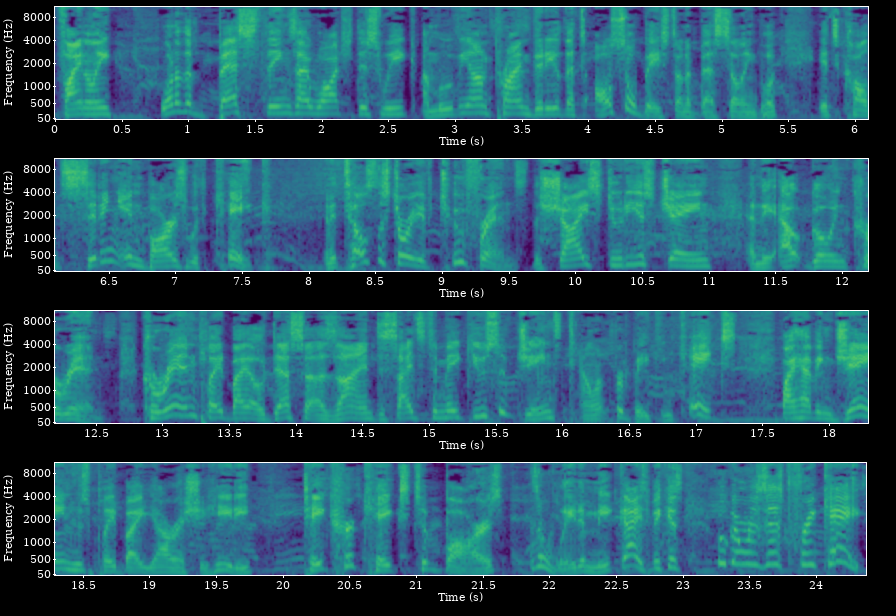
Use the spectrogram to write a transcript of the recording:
Finally, one of the best things I watched this week, a movie on Prime Video that's also based on a best-selling book. It's called Sitting in Bars with Cake. And it tells the story of two friends, the shy, studious Jane and the outgoing Corinne. Corinne, played by Odessa Azion, decides to make use of Jane's talent for baking cakes by having Jane, who's played by Yara Shahidi, take her cakes to bars as a way to meet guys because who can resist free cake?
